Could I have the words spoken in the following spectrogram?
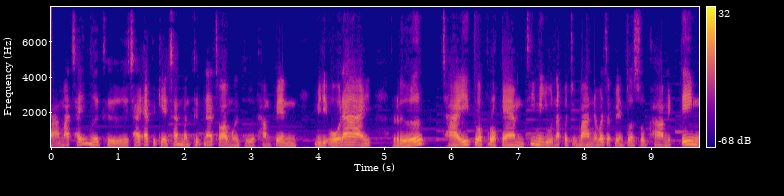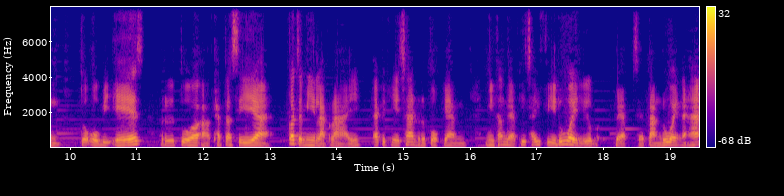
สามารถใช้มือถือใช้แอปพลิเคชันบันทึกหน้าจอมือถือทำเป็นวิดีโอได้ หรือ ใช้ตัวโปรแกรมที่มีอยู่ณปัจจุบันไม่ว่าจะเป็นตัว Zoom Call Meeting ตัว OBS หรือตัว Camtasia ก็จะมีหลากหลายแอปพลิเคชัน หรือโปรแกรม มีทั้งแบบที่ใช้ฟรีด้วยหรือแบบเสียตังค์ด้วยนะฮะ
